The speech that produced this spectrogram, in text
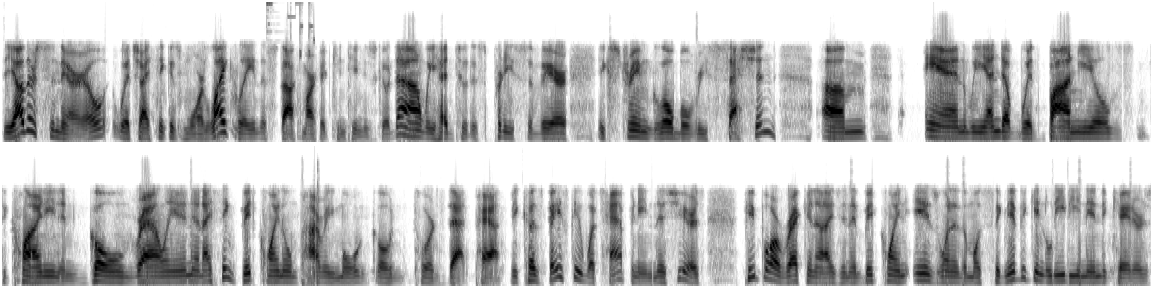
The other scenario, which I think is more likely, the stock market continues to go down. We head to this pretty severe, extreme global recession. Um, and we end up with bond yields declining and gold rallying. And I think Bitcoin will probably more go towards that path because basically what's happening this year is people are recognizing that Bitcoin is one of the most significant leading indicators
